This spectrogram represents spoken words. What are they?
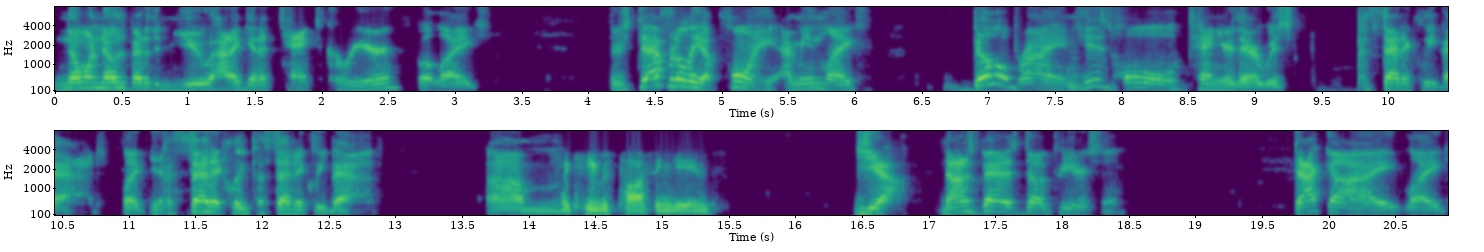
no one knows better than you how to get a tanked career, but like there's definitely a point. I mean, like Bill O'Brien, his whole tenure there was pathetically bad, like Yeah. pathetically, pathetically bad. Um, Like he was tossing games. yeah, not as bad as Doug Pederson. That guy, like,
